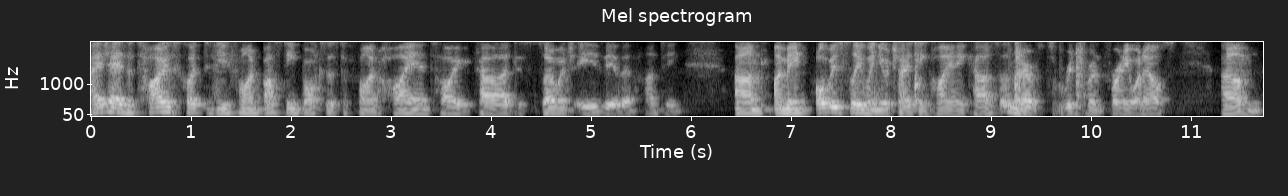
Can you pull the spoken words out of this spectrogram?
AJ, as a Tigers collector, do you find busting boxes to find high-end Tiger cards is so much easier than hunting? Um, I mean, obviously, when you're chasing high-end cards, doesn't matter if it's Richmond for anyone else. Um,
